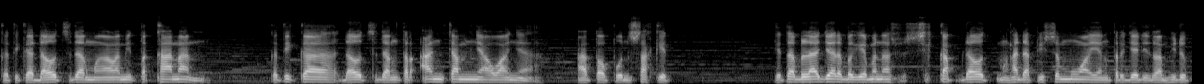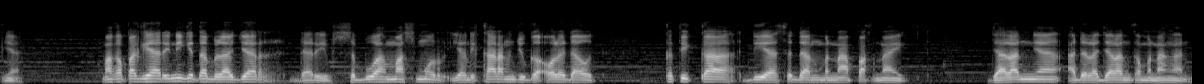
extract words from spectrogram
ketika Daud sedang mengalami tekanan, ketika Daud sedang terancam nyawanya ataupun sakit. Kita belajar bagaimana sikap Daud menghadapi semua yang terjadi dalam hidupnya. Maka pagi hari ini kita belajar dari sebuah mazmur yang dikarang juga oleh Daud ketika dia sedang menapak naik. Jalannya adalah jalan kemenangan.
